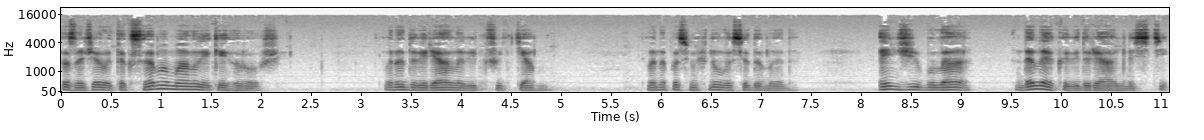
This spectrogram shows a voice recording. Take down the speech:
означали так само мало, як і гроші. Вона довіряла відчуттям. Вона посміхнулася до мене. Енджі була далека від реальності.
